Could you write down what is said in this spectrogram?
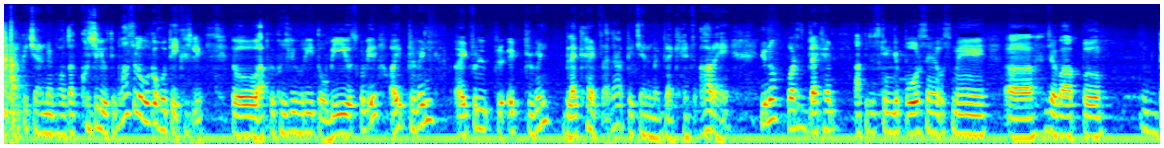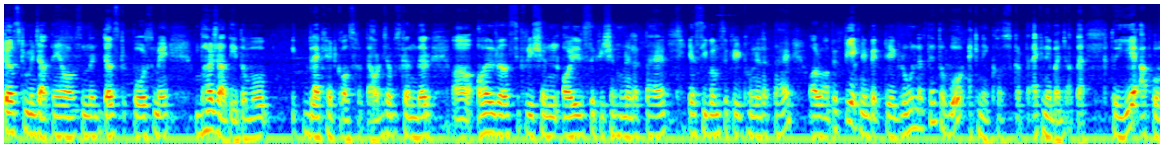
आपके चेहरे में बहुत ज़्यादा खुजली होती है। बहुत से लोगों को होती है खुजली। तो आपको खुजली हो रही तो भी उसको भी। और ये prevent it will it prevent black heads अगर आपके चेहरे में ब्लैक हेड्स आ रहे हैं you know what is black head आपकी जो स्किन के पोर्स हैं, उसमें जब आप डस्ट में जाते हैं और उसमें डस्ट पोर्स में भर जाती है तो वो ब्लैक हेड कॉज करता है। और जब उसके अंदर ऑयल सिक्रीशन ऑयल सिक्रीशन होने लगता है, या सीबम सिक्रीट होने लगता है, और वहाँ पे पी एक्ने बैक्टीरिया ग्रो होने लगते हैं तो वो एक्ने कॉज करता है एक्ने बन जाता है। तो ये आपको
